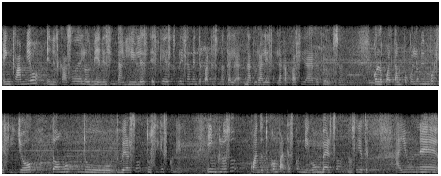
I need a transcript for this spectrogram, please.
En cambio, en el caso de los bienes intangibles, es que es precisamente parte de su naturaleza, la capacidad de reproducción. Con lo cual tampoco es lo mismo porque si yo tomo tu, tu verso, tú sigues con él. Incluso cuando tú compartes conmigo un verso, no sé, yo te, hay un, eh,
